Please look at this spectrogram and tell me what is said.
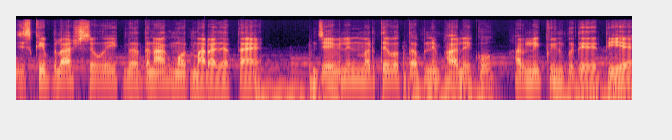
जिसके ब्लास्ट से वो एक दर्दनाक मौत मारा जाता है। जेवलिन मरते वक्त अपने भाले को हार्ली क्वीन को दे देती है।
